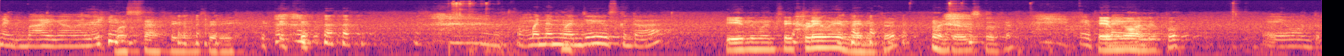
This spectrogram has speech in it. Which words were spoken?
నాకు బాయ్ కావాలి. మస్తు హ్యాపీగా సరే. మరి నన్ను మంచిగా చూసుకుంటావా? ఏంది మంచిగా? ఇప్పుడేమైంది నీకు మంచిగా చూసుకోక? ఏం కావాలి చెప్పు? ఏమొద్దు.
